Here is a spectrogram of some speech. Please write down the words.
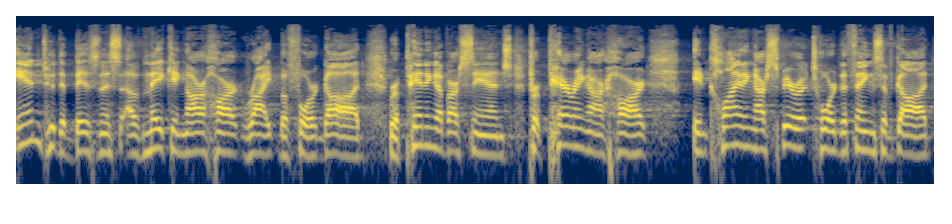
into the business of making our heart right before God, repenting of our sins, preparing our heart, inclining our spirit toward the things of God.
